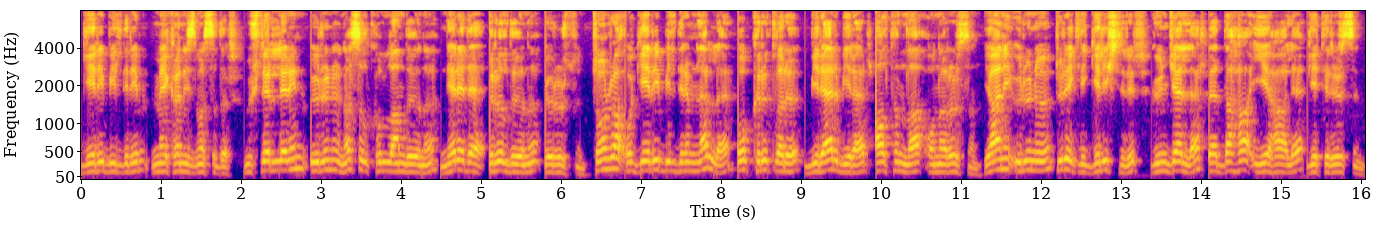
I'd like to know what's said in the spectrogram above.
geri bildirim mekanizmasıdır. Müşterilerin ürünü nasıl kullandığını, nerede kırıldığını görürsün. Sonra o geri bildirimlerle o kırıkları birer birer altınla onarırsın. Yani ürünü sürekli geliştirir, günceller ve daha iyi hale getirirsin.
